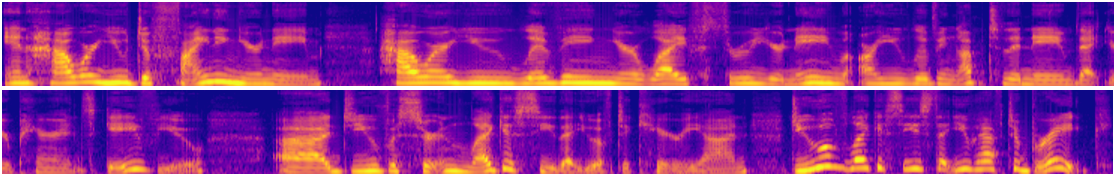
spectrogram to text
and how are you defining your name? How are you living your life through your name? Are you living up to the name that your parents gave you? Uh, do you have a certain legacy that you have to carry on? Do you have legacies that you have to break?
